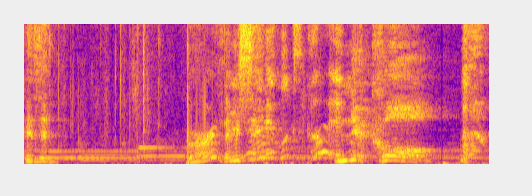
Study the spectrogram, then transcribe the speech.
Is it burnt? Let me see. It looks good. Nicole!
